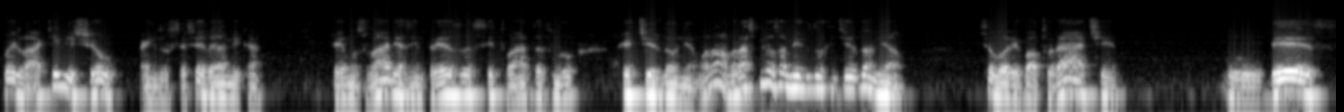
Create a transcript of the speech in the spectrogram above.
Foi lá que iniciou a indústria cerâmica. Temos várias empresas situadas no Retiro da União. Mandar um abraço para meus amigos do Retiro da União. Seu Lorival Turati, o Bez,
